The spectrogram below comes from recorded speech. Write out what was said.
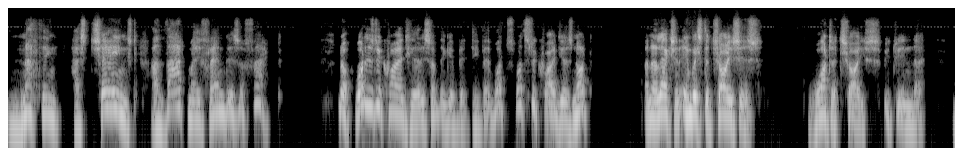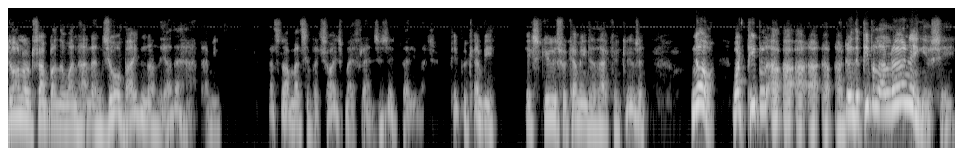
nothing has changed. And that, my friend, is a fact. No, what is required here is something a bit deeper. What's, what's required here is not an election in which the choice is what a choice between uh, Donald Trump on the one hand and Joe Biden on the other hand. I mean, that's not much of a choice, my friends, is it? Very much. People can be excused for coming to that conclusion. No, what people are, are, are, are doing, the people are learning, you see.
